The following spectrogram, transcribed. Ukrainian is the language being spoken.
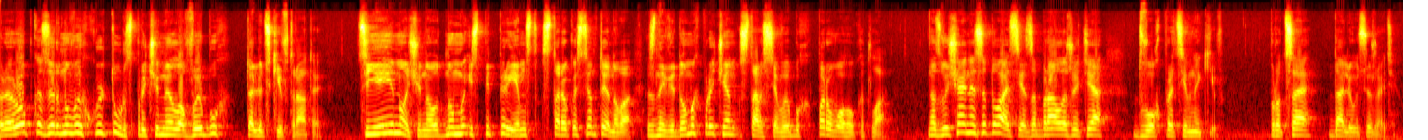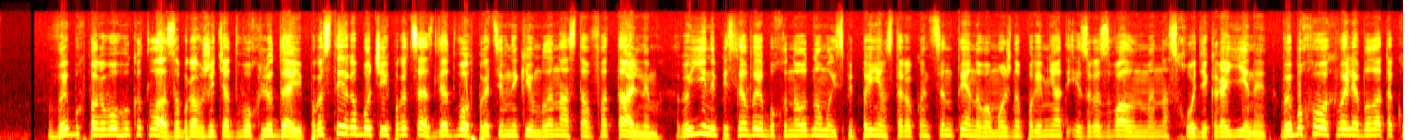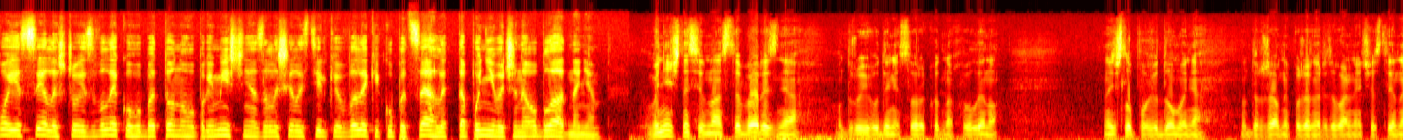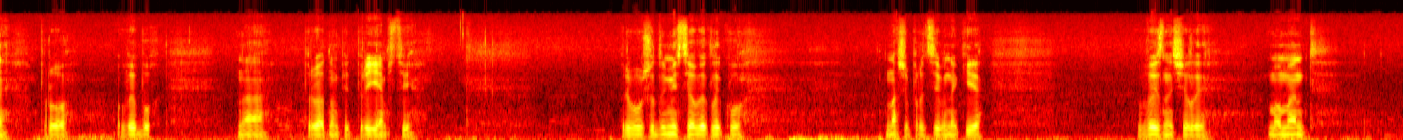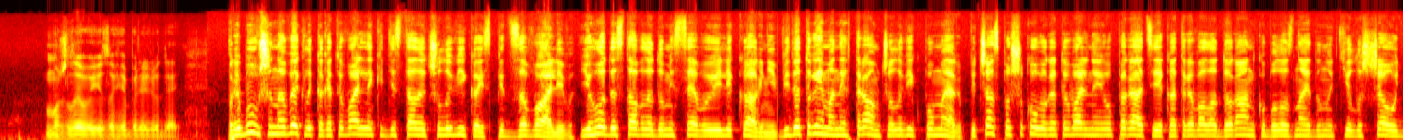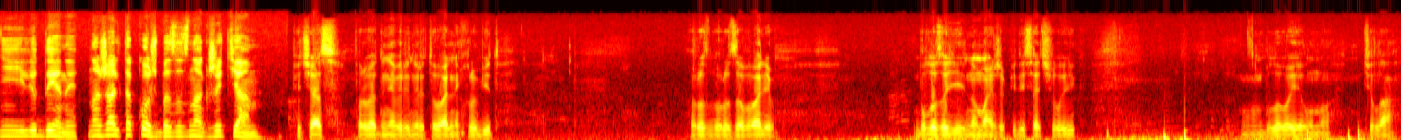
Переробка зернових культур спричинила вибух та людські втрати. Цієї ночі на одному із підприємств Старокостянтинова з невідомих причин стався вибух парового котла. Надзвичайна ситуація забрала життя двох працівників. Про це далі у сюжеті. Вибух парового котла забрав життя двох людей. Простий робочий процес для двох працівників млина став фатальним. Руїни після вибуху на одному із підприємств Староконстантинова можна порівняти із розваленими на сході країни. Вибухова хвиля була такої сили, що із великого бетонного приміщення залишились тільки великі купи цегли та понівечене обладнання. В ніч на 17 березня о 2 годині 41 хвилину надійшло повідомлення до Державної пожежно-рятувальної частини про вибух на приватному підприємстві. Прибувши до місця виклику, наші працівники визначили момент можливої загибелі людей. Прибувши на виклик, рятувальники дістали чоловіка із-під завалів. Його доставили до місцевої лікарні. Від отриманих травм чоловік помер. Під час пошуково-рятувальної операції, яка тривала до ранку, було знайдено тіло ще однієї людини. На жаль, також без ознак життя. Під час проведення аварійно-рятувальних робіт, розбору завалів, було задіяно майже 50 чоловік. Було виявлено тіла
